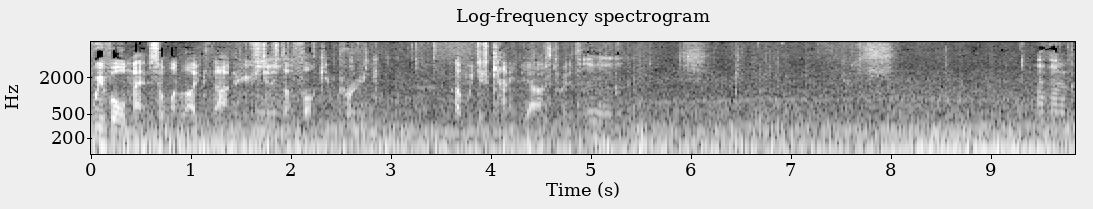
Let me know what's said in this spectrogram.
We've all met someone like that who's just a fucking prick, and we just can't be asked with. And then, of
